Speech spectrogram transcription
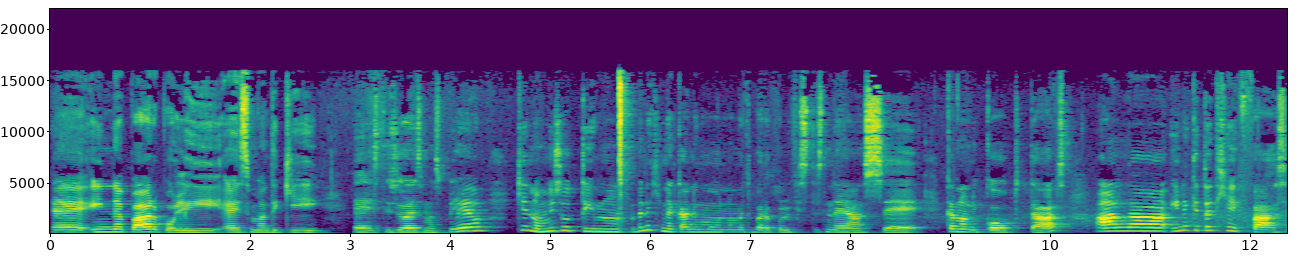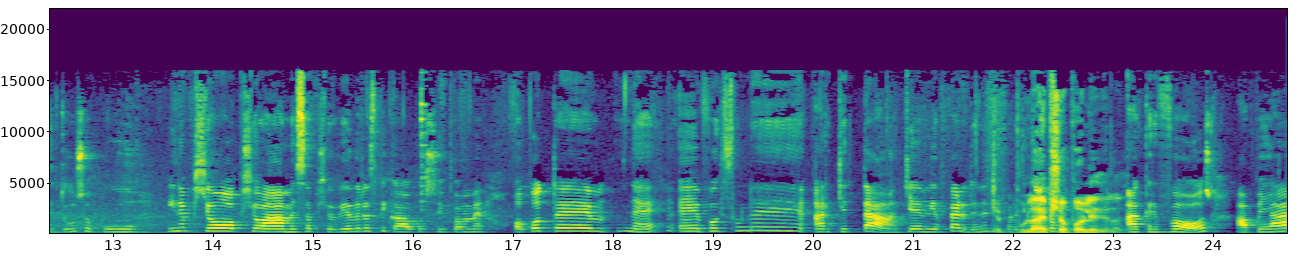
ε, είναι πάρα πολύ ε, σημαντική ε, στις ζωές μας πλέον. Και νομίζω ότι δεν έχει να κάνει μόνο με την παρακολούθηση της νέας ε, κανονικότητας, αλλά είναι και τέτοια η φάση τους, όπου είναι πιο, πιο άμεσα, πιο διαδραστικά, όπως είπαμε, οπότε, ναι, ε, βοηθούν αρκετά και ενδιαφέρονται, είναι Και πουλάει πιο πολύ, δηλαδή. Ακριβώς, απλά,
